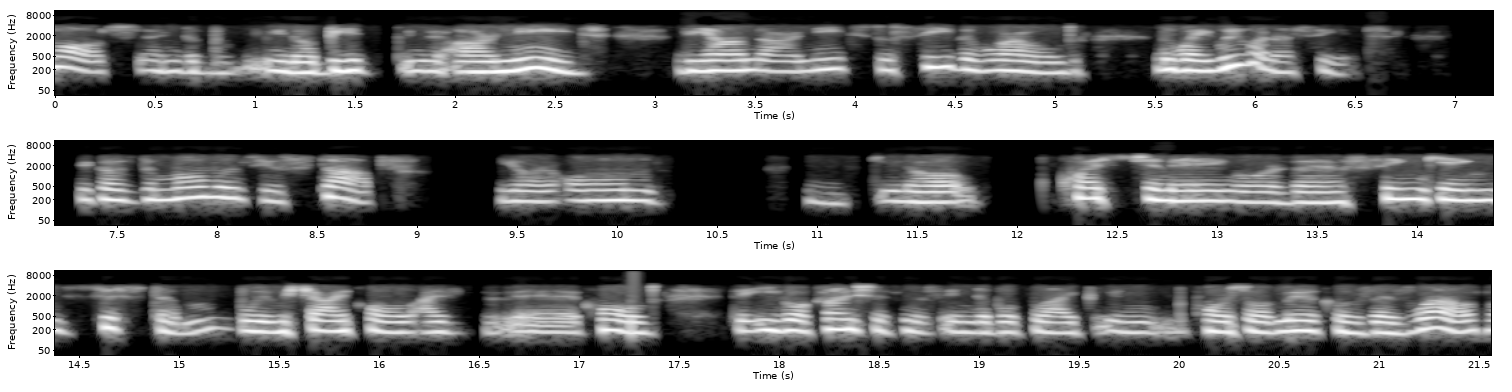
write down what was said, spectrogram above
thoughts and you know be our needs, beyond our needs to see the world the way we want to see it. Because the moment you stop your own, you know, questioning or the thinking system, which I call I've uh, called the ego consciousness in the book, like in Course of Miracles as well.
